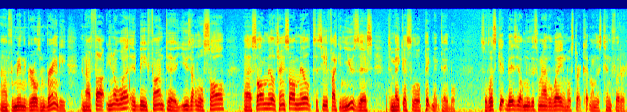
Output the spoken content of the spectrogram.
uh, for me and the girls and Brandy, and I thought, you know what, it'd be fun to use that little saw, uh, sawmill, chainsaw mill, to see if I can use this to make us a little picnic table. So let's get busy. I'll move this one out of the way, and we'll start cutting on this 10 footer.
